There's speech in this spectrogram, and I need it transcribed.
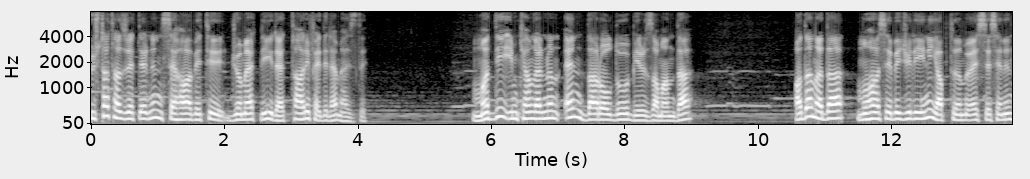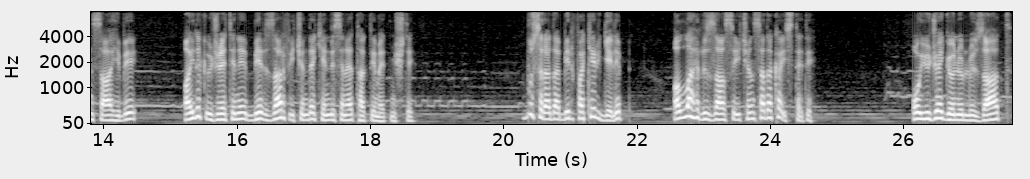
Üstad Hazretlerinin sehaveti, cömertliği de tarif edilemezdi maddi imkanlarının en dar olduğu bir zamanda, Adana'da muhasebeciliğini yaptığı müessesenin sahibi, aylık ücretini bir zarf içinde kendisine takdim etmişti. Bu sırada bir fakir gelip, Allah rızası için sadaka istedi. O yüce gönüllü zat,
